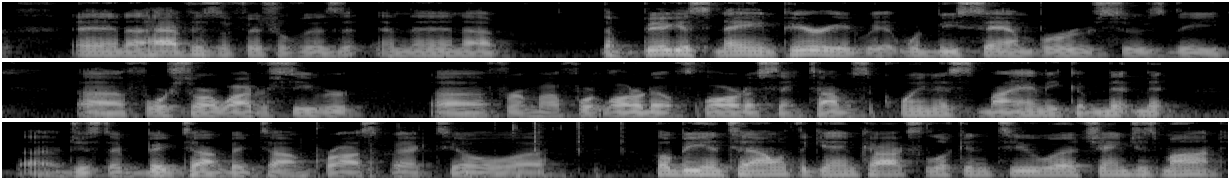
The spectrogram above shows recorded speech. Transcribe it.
and uh, have his official visit. And then the biggest name period would be Sam Bruce, who's the four star wide receiver uh, from uh, Fort Lauderdale, Florida, St. Thomas Aquinas, Miami commitment. Uh, just a big time, big time prospect. He'll uh, he'll be in town with the Gamecocks, looking to uh, change his mind.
